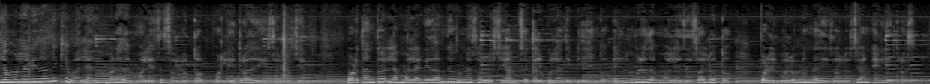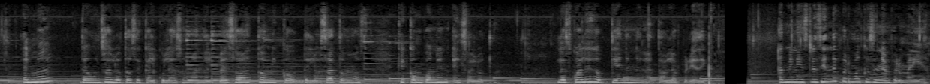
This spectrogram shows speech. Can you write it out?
La molaridad equivale al número de moles de soluto por litro de disolución. Por tanto, la molaridad de una solución se calcula dividiendo el número de moles de soluto por el volumen de disolución en litros. El mol de un soluto se calcula sumando el peso atómico de los átomos que componen el soluto, los cuales obtienen en la tabla periódica. Administración de fármacos en enfermería.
